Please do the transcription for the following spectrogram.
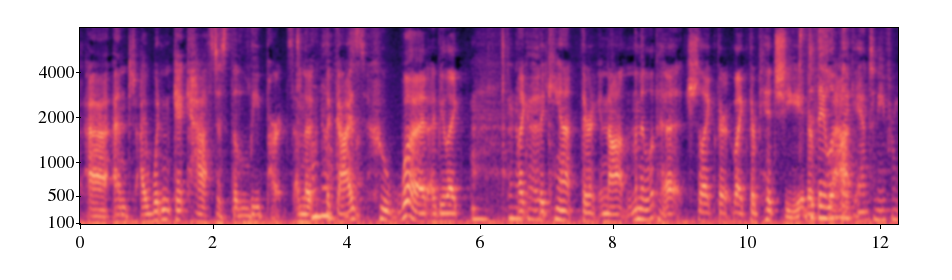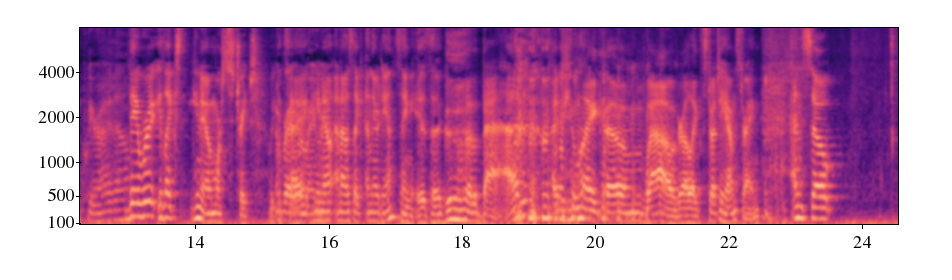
Uh, and I wouldn't get cast as the lead parts, and the, Oh, no, the guys who would, I'd be like, "Mm, They're not like good. they can't, they're not in the middle of pitch, like they're like they're pitchy. They're Did they look like Antoni from Queer Eye though? They were like you know more straight, we could Right, say, right, you know. right. And I was like, and their dancing is a good bad. I'd be like, um, wow, girl, like stretch a hamstring. And so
